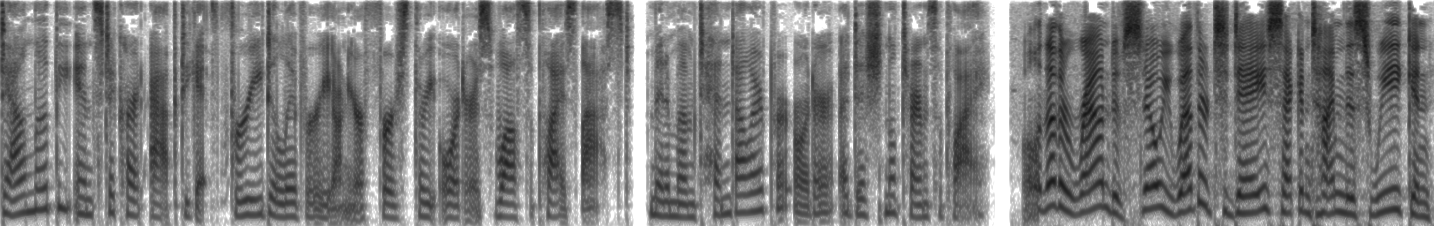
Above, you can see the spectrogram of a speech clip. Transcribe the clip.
Download the Instacart app to get free delivery on your first three orders while supplies last. Minimum $10 per order, additional term supply. Well, another round of snowy weather today, second time this week, and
